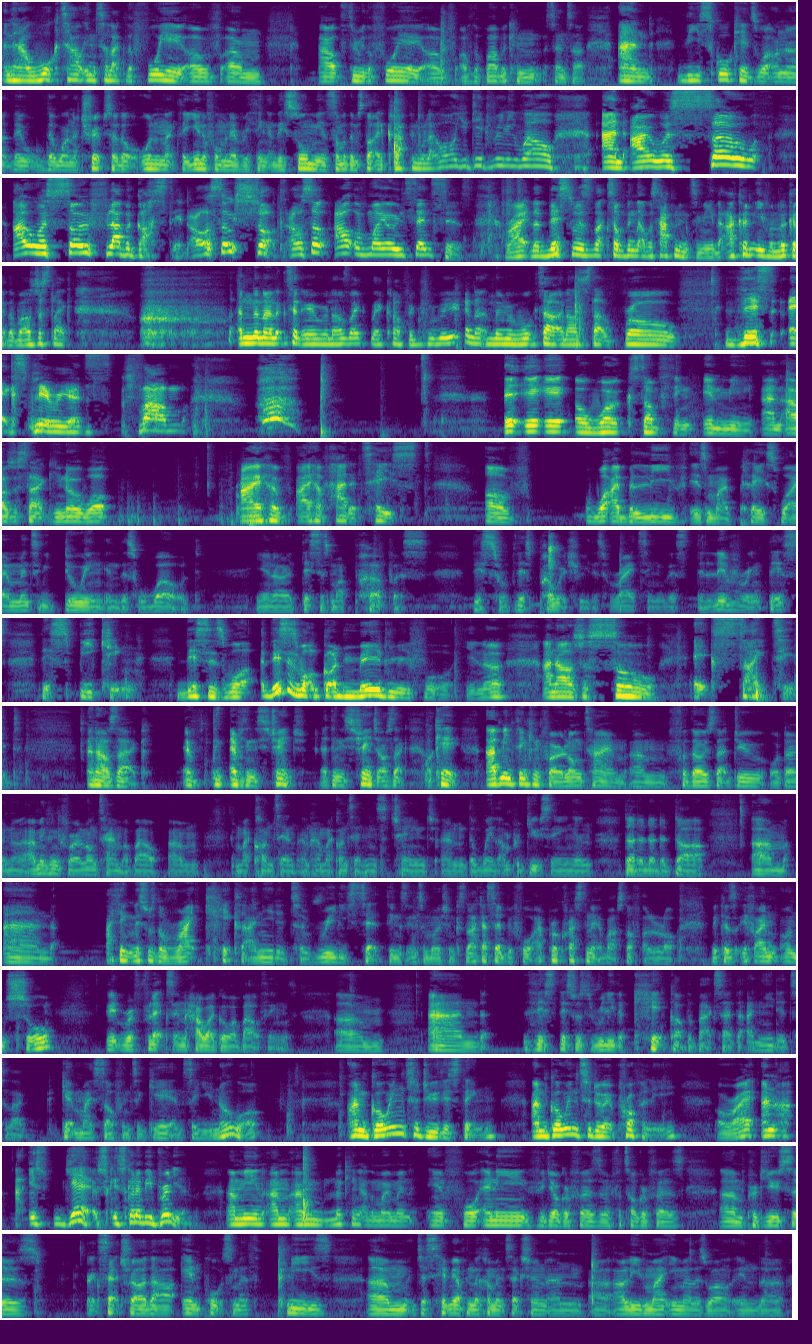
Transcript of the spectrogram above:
And then I walked out into like the foyer of um, out through the foyer of, of the Barbican Centre, and these school kids were on a they they were on a trip, so they were all in like their uniform and everything, and they saw me, and some of them started clapping, were like, "Oh, you did really well," and I was so. I was so flabbergasted. I was so shocked. I was so out of my own senses, right? That this was like something that was happening to me that I couldn't even look at them. I was just like, And then I looked at him and I was like, they're clapping for me. And, and then we walked out and I was just like, bro, this experience, fam. it, it, it awoke something in me. And I was just like, you know what? I have, I have had a taste of what I believe is my place, what I am meant to be doing in this world. You know, this is my purpose this this poetry, this writing, this delivering, this this speaking. This is what this is what God made me for, you know? And I was just so excited. And I was like, everything everything needs to change. Everything needs to. I was like, okay, I've been thinking for a long time, um, for those that do or don't know, I've been thinking for a long time about um my content and how my content needs to change and the way that I'm producing and da da da da da. Um and I think this was the right kick that I needed to really set things into motion. Because, like I said before, I procrastinate about stuff a lot. Because if I'm unsure, it reflects in how I go about things. Um, and this this was really the kick up the backside that I needed to like get myself into gear and say, you know what, I'm going to do this thing. I'm going to do it properly. All right, and I, it's yeah, it's, it's going to be brilliant. I mean, I'm I'm looking at the moment for any videographers and photographers, um, producers, etc. that are in Portsmouth. Please, um, just hit me up in the comment section, and uh, I'll leave my email as well in the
